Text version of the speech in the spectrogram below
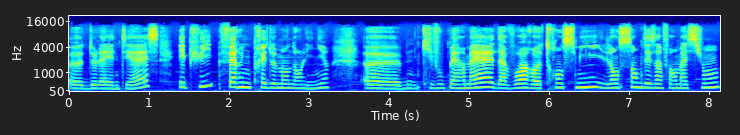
de la NTS. Et puis faire une pré-demande en ligne qui vous permet d'avoir transmis l'ensemble des informations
